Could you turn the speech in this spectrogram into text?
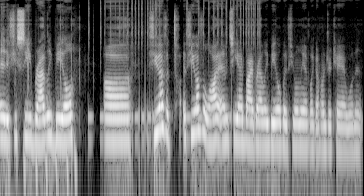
And if you see Bradley Beal, uh, if you have a if you have a lot of MT, I'd buy Bradley Beal. But if you only have like 100k, I wouldn't.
